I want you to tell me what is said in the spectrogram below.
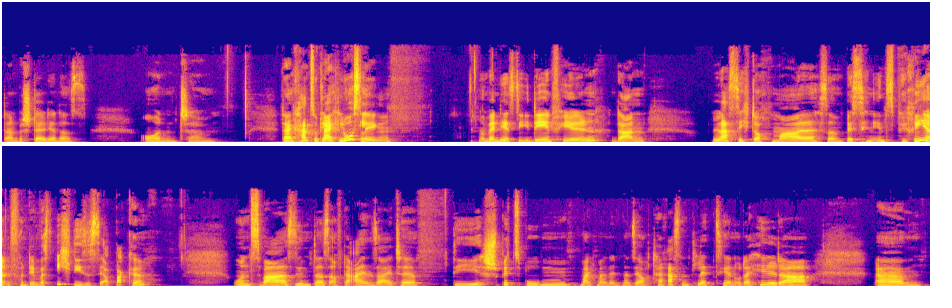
dann bestell dir das. Und ähm, dann kannst du gleich loslegen. Und wenn dir jetzt die Ideen fehlen, dann lass dich doch mal so ein bisschen inspirieren von dem, was ich dieses Jahr backe. Und zwar sind das auf der einen Seite die Spitzbuben, manchmal nennt man sie auch Terrassenplätzchen oder Hilda. Ähm,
